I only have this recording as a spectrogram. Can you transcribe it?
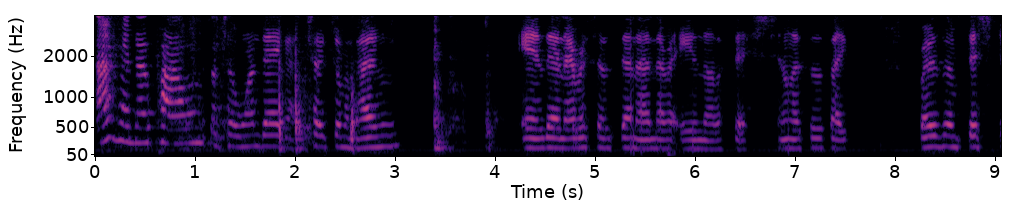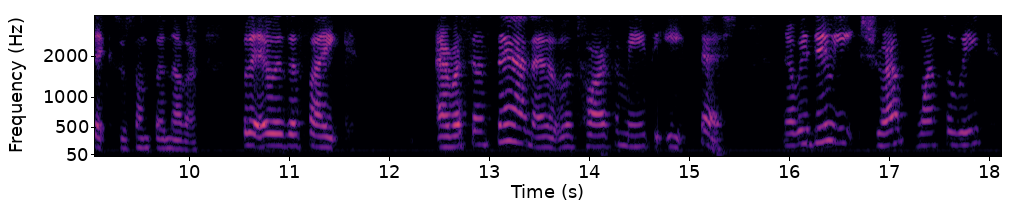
I had no problems until one day I got choked on a bone. And then ever since then, I never ate another fish unless it was like frozen fish sticks or something another. But it was just like, ever since then, it was hard for me to eat fish. Now, we do eat shrimp once a week.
